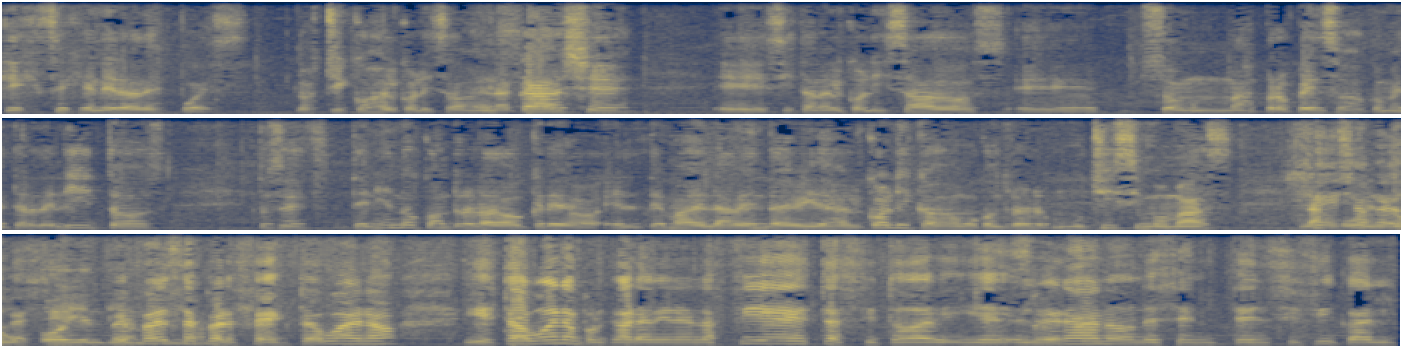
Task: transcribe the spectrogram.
que se genera después. Los chicos alcoholizados en la calle, eh, si están alcoholizados, eh, son más propensos a cometer delitos. Entonces, teniendo controlado, creo, el tema de la venta de bebidas alcohólicas, vamos a controlar muchísimo más la Sí, yo creo juventud que sí. hoy en día. Me parece realidad. perfecto. Bueno, y está bueno porque ahora vienen las fiestas y todavía y el verano donde se intensifica el,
